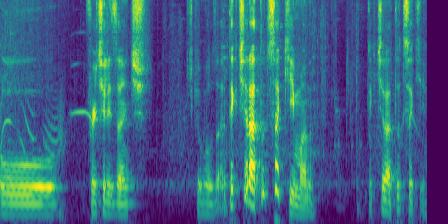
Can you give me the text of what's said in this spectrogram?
o fertilizante. Acho que eu vou usar... Eu tenho que tirar tudo isso aqui, mano. Tem que tirar tudo isso aqui.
